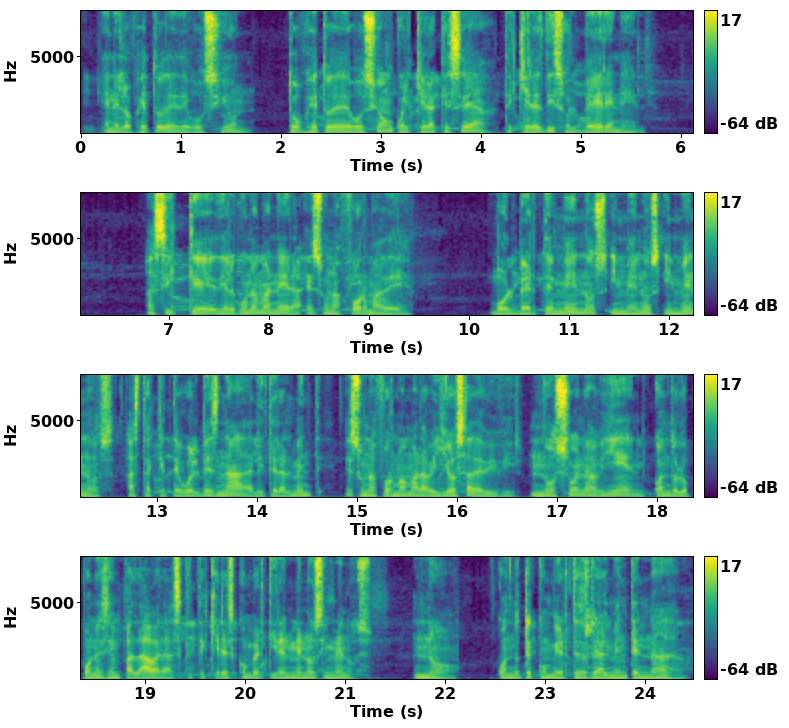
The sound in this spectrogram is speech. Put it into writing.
en el objeto de devoción. Tu objeto de devoción, cualquiera que sea, te quieres disolver en él. Así que, de alguna manera, es una forma de volverte menos y menos y menos hasta que te vuelves nada, literalmente. Es una forma maravillosa de vivir. No suena bien cuando lo pones en palabras que te quieres convertir en menos y menos. No, cuando te conviertes realmente en nada,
